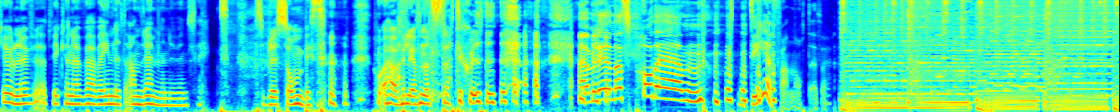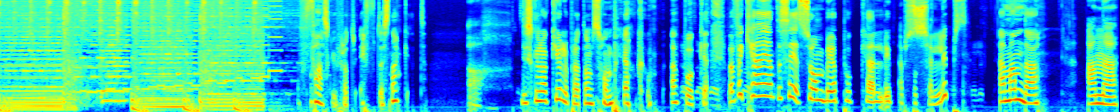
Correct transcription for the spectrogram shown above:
Kul nu att vi kunde väva in lite andra ämnen nu än sex. Så blir det zombies och överlevnadsstrategi. Överlevnadspodden! Det är fan något alltså. Fan ska vi prata eftersnacket? Ah. Det skulle vara kul att prata om zombieapokalyps. Varför kan jag inte säga zombieapokalyps? Apokalyps. Amanda, Anna,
